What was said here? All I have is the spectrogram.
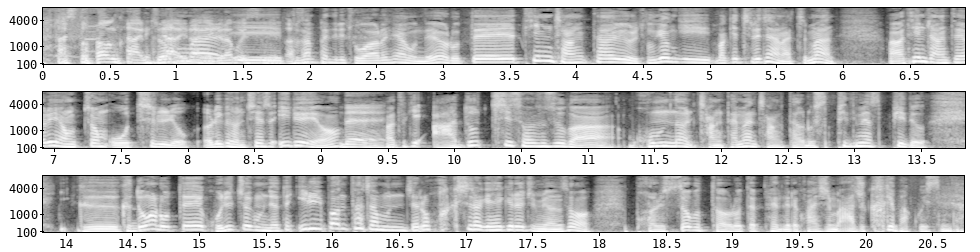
다시 돌아온 거 아니냐 이런 얘기를 하고 이 있습니다. 부산 팬들이 좋아하는 야구인데요. 롯데의 팀 장타율 두 경기밖에 치르지 않았지만 아, 팀 장타율이 0.576 리그 전체에서 1위예요. 네. 아, 특히 아두치 선수가 홈런 장타 면 장타 그리고 스피드면 스피드 그 그동안 롯데의 고질적인 문제였던 1번 타자 문제를 확실하게 해결해 주면서 벌써부터 롯데 팬들의 관심을 아주 크게 받고 있습니다.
